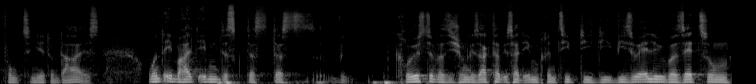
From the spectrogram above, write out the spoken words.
funktioniert und da ist. Und eben halt eben das, das, das Größte, was ich schon gesagt habe, ist halt eben im Prinzip die, die visuelle Übersetzung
